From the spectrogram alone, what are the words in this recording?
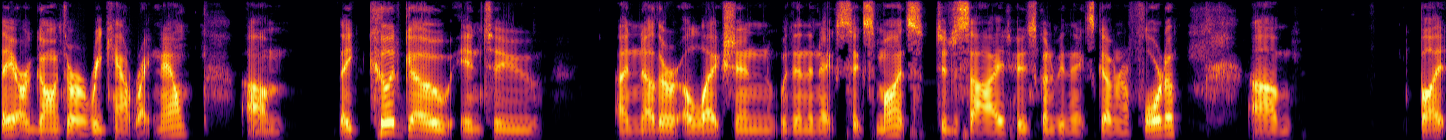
they are going through a recount right now. Um, they could go into another election within the next six months to decide who's going to be the next governor of Florida. Um, but,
